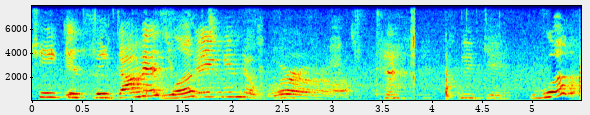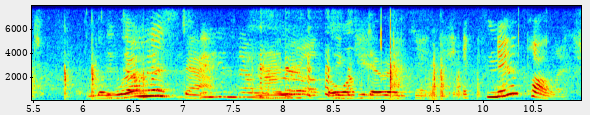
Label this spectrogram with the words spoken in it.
She can It's the dumbest What? thing in the world. What? The, The dumbest thing in the world gonna go to up get. there and say, it's nail polish.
